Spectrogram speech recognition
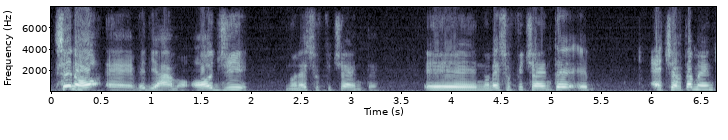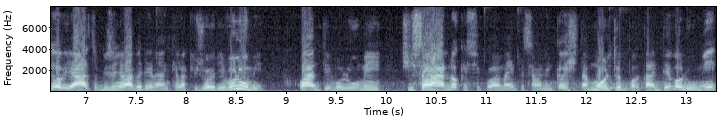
Se no eh, vediamo oggi non è sufficiente. Eh, non è sufficiente è certamente un rialzo bisognerà vedere anche la chiusura dei volumi. Quanti volumi ci saranno che sicuramente saranno in crescita molto importanti i volumi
